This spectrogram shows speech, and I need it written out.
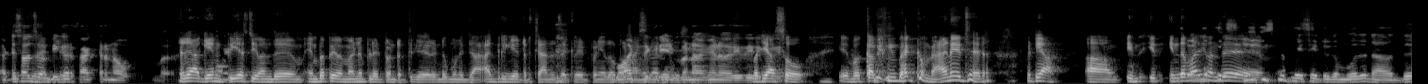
that is also. Bigger factor now again PST வந்து எம்பப்பே மேனிபுலேட் பண்றதுக்கு ரெண்டு மூணு அக்ரிகேட்டர் சேனல்ஸ் கிரியேட் பண்ணி ஏதோ வாட்ஸ் கிரியேட் பண்ணாங்கன்னு ஒரு இது but yeah so coming back to manager but yeah இந்த மாதிரி வந்து பேசிட்டு இருக்கும்போது நான் வந்து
